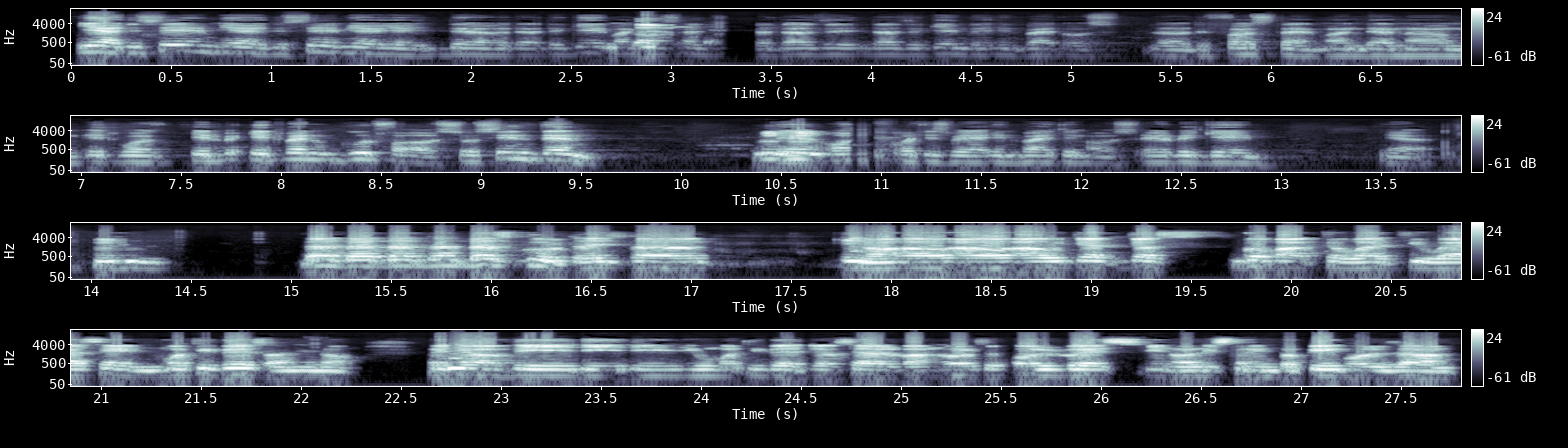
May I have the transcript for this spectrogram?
Yeah, the same, yeah, the same, yeah, yeah. The the, the game against Algeria, that's the that's the game they invite us uh, the first time, and then um, it was it it went good for us. So since then, Mm-hmm. all the coaches were inviting us every game. Yeah. Mm-hmm. That, that, that, that, that's good. It's, Uh, you know, I'll, I'll, I'll just, just go back to what you were saying, motivation, you know. When you have the, the, the you motivate yourself and also always, you know, listening to people's um,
